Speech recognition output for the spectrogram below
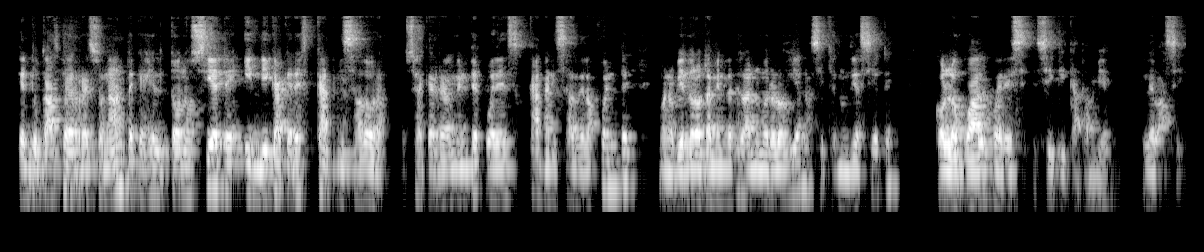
que en tu caso es resonante, que es el tono 7, indica que eres canalizadora. O sea que realmente puedes canalizar de la fuente. Bueno, viéndolo también desde la numerología, naciste en un día 7 con lo cual pues psíquica también, le va así.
